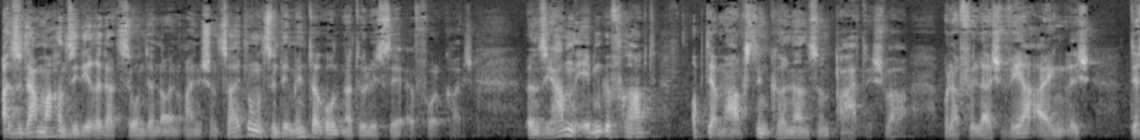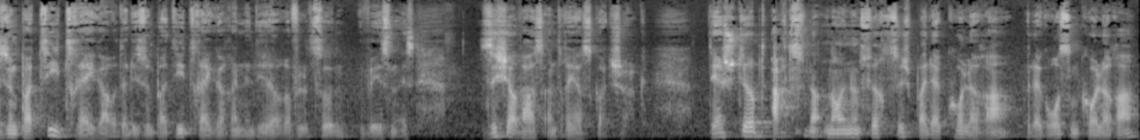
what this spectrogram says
Also da machen Sie die Redaktion der Neuen Rheinischen Zeitung und sind im Hintergrund natürlich sehr erfolgreich. Sie haben eben gefragt, ob der Marx den Kölnern sympathisch war oder vielleicht wer eigentlich der Sympathieträger oder die Sympathieträgerin in dieser Revolution gewesen ist. Sicher war es Andreas Gottschalk. Der stirbt 1849 bei der Cholera, bei der großen Cholera,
